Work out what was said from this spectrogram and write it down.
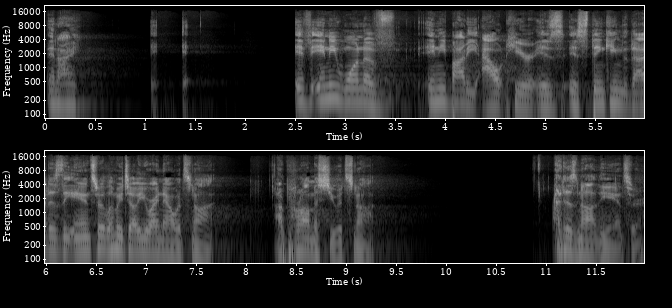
And I, if any one of anybody out here is, is thinking that that is the answer, let me tell you right now, it's not. I promise you it's not. That is not the answer.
